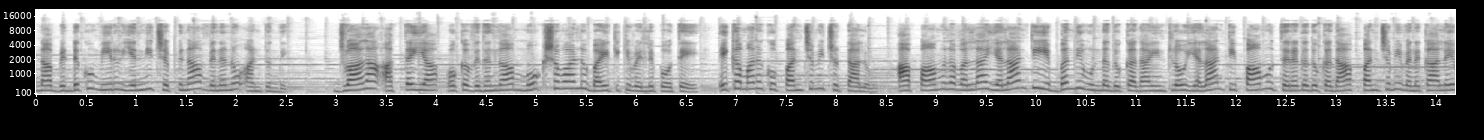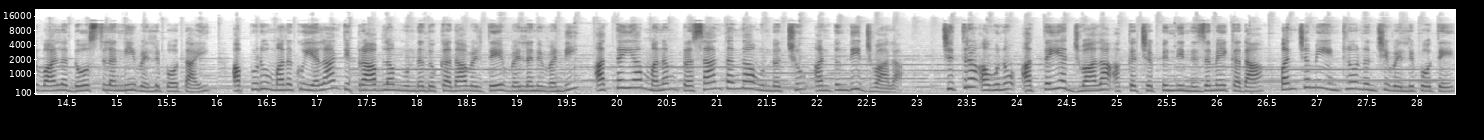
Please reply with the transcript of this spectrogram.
నా బిడ్డకు మీరు ఎన్ని చెప్పినా వినను అంటుంది. జ్వాల అత్తయ్య ఒక విధంగా మోక్షవాళ్ళు బయటికి వెళ్ళిపోతే ఇక మనకు పంచమి చుట్టాలు. ఆ పాముల వల్ల ఎలాంటి ఇబ్బంది ఉండదు కదా ఇంట్లో ఎలాంటి పాము తిరగదు కదా పంచమి వెనకాలే వాళ్ళ దోస్తులన్నీ వెళ్ళిపోతాయి అప్పుడు మనకు ఎలాంటి ప్రాబ్లం ఉండదు కదా వెళ్తే వెళ్ళనివ్వండి. అత్తయ్య మనం ప్రశాంతంగా ఉండొచ్చు అంటుంది జ్వాల. చిత్ర అవును అత్తయ్య జ్వాల అక్క చెప్పింది నిజమే కదా? పంచమి ఇంట్లో నుంచి వెళ్ళిపోతే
